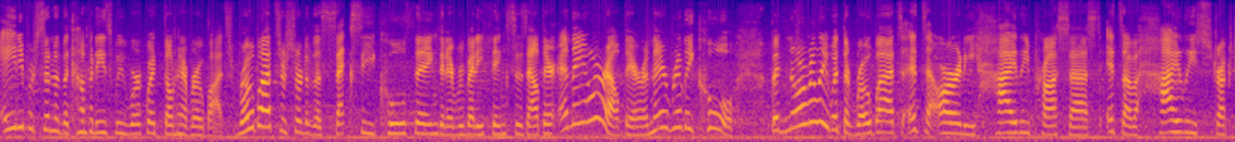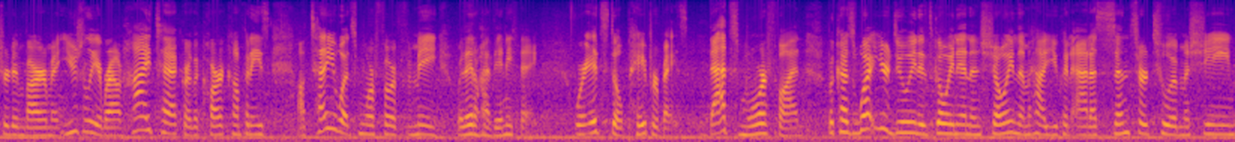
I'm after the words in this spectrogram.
80% of the companies we work with don't have robots. Robots are sort of the sexy, cool thing that everybody thinks is out there, and they are out there, and they're really cool But normally with the robots, it's already highly processed, it's a highly structured environment, usually around high tech or the car companies. I'll tell you what's more for, for me, where they don't have anything, where it's still paper-based That's more fun, because what you're doing is going in and showing them how you can add a sensor to a machine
